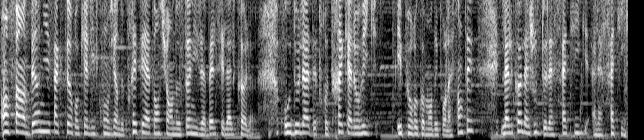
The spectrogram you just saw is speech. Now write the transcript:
Enfin, dernier facteur auquel il convient de prêter attention en automne, Isabelle, c'est l'alcool. Au-delà d'être très calorique et peu recommandé pour la santé, l'alcool ajoute de la fatigue à la fatigue.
